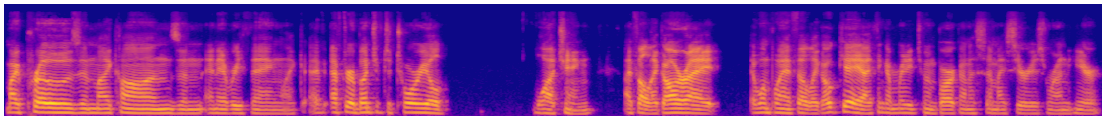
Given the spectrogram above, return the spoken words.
my pros and my cons and and everything. Like I, after a bunch of tutorial watching, I felt like all right. At one point, I felt like okay, I think I'm ready to embark on a semi-serious run here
